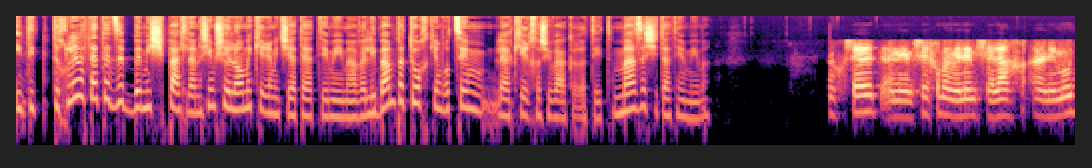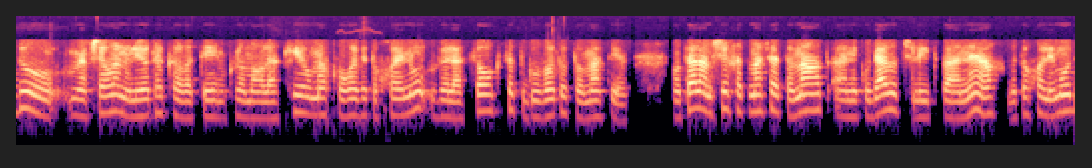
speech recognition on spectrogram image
אם תוכלי לתת את זה במשפט לאנשים שלא מכירים את שיטת ימימה, אבל ליבם פתוח כי הם רוצים להכיר חשיבה הכרתית, מה זה שיטת ימימה? אני חושבת, אני אמשיך במילים שלך, הלימוד הוא מאפשר לנו להיות הכרתיים, כלומר להכיר מה קורה בתוכנו ולעצור קצת תגובות אוטומטיות. רוצה להמשיך את מה שאת אמרת, הנקודה הזאת של להתפענח בתוך הלימוד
